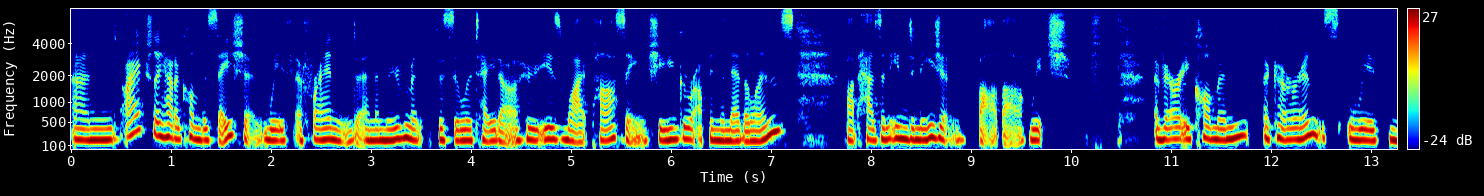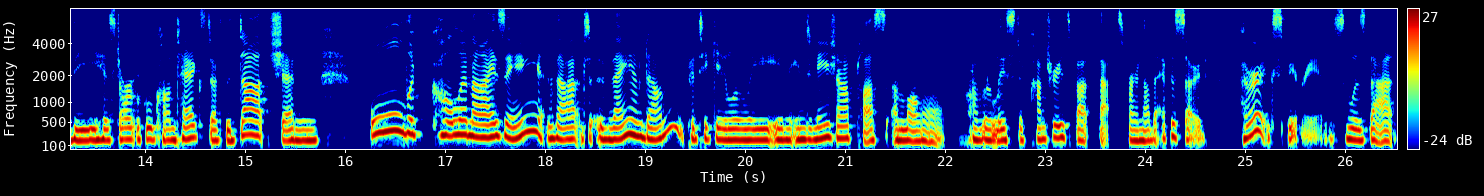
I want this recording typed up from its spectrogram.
And I actually had a conversation with a friend and a movement facilitator who is white passing. She grew up in the Netherlands, but has an Indonesian father, which a very common occurrence with the historical context of the Dutch and all the colonizing that they have done, particularly in Indonesia, plus a long other list of countries, but that's for another episode. Her experience was that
